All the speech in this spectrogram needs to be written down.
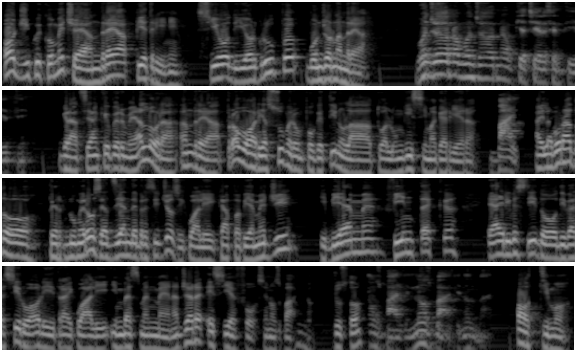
Oggi qui con me c'è Andrea Pietrini, CEO di Your Group. Buongiorno Andrea. Buongiorno, buongiorno, è un piacere sentirti. Grazie anche per me. Allora, Andrea, provo a riassumere un pochettino la tua lunghissima carriera. Vai. Hai lavorato per numerose aziende prestigiose quali KPMG, IBM, FinTech e hai rivestito diversi ruoli tra i quali investment manager e CFO, se non sbaglio, giusto? Non sbagli, non sbagli, non sbagli. Ottimo.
